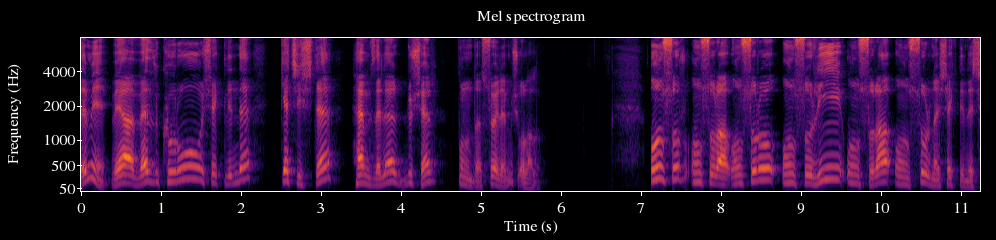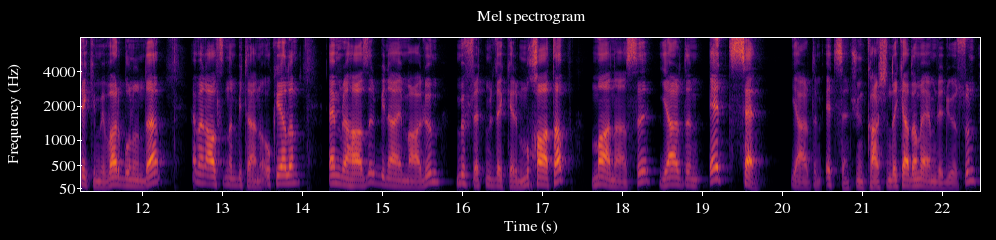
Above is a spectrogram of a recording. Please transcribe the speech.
değil mi? Veya vezkuru şeklinde geçişte hemzeler düşer. Bunu da söylemiş olalım. Unsur, unsura, unsuru, unsuri, unsura, unsurne şeklinde çekimi var bunun da. Hemen altından bir tane okuyalım. Emre hazır, binay malum, müfret müzekker muhatap, manası yardım et sen. Yardım et sen. Çünkü karşındaki adama emrediyorsun.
